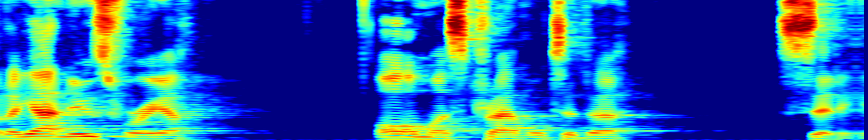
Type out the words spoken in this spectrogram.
but I got news for you. All must travel to the city.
